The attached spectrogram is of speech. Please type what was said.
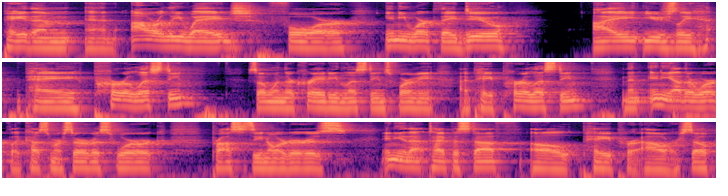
pay them an hourly wage for any work they do. I usually pay per listing. So when they're creating listings for me, I pay per listing. And then any other work like customer service work, processing orders, any of that type of stuff, I'll pay per hour. So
